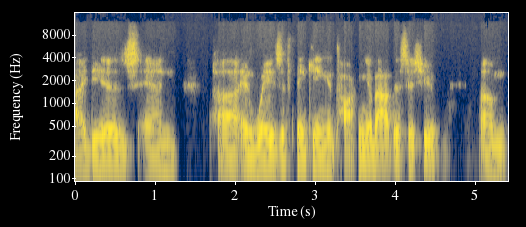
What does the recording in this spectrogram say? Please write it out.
ideas and uh, and ways of thinking and talking about this issue. Um,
